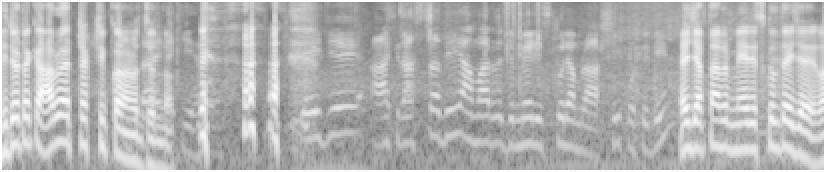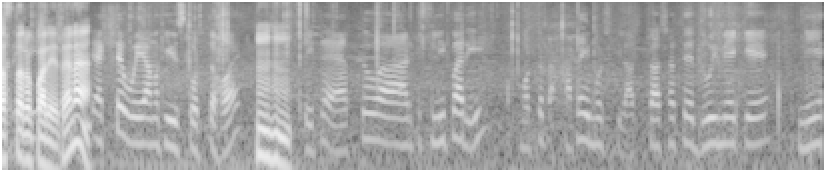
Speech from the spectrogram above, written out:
ভিডিওটাকে আরও অ্যাট্রাকটিভ করানোর জন্য। হ্যাঁ। এই যে আজ রাস্তা দিয়ে আমার যে মেয়ের স্কুলে আমরা আসি প্রতিদিন। এই যে আপনার মেয়ের স্কুল তো এই যে রাস্তার ওপারে তাই না? একটা ওয়ে আমাকে ইউজ করতে হয়। হুম হুম। এটা এত আর কি স্লিপারি মোটটা হাঁটাই মুশকিল। আর তার সাথে দুই মেয়েকে নিয়ে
